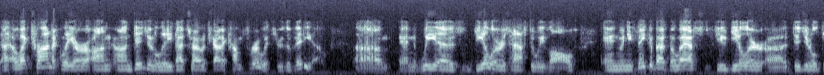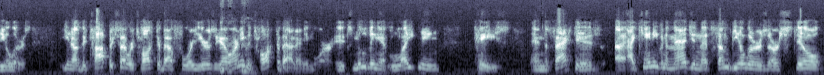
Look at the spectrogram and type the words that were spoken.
Uh, electronically or on, on digitally, that's how it's got to come through it through the video. Um, and we as dealers have to evolve. And when you think about the last few dealer, uh, digital dealers, you know, the topics that were talked about four years ago aren't even talked about anymore. It's moving at lightning pace. And the fact is, I, I can't even imagine that some dealers are still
